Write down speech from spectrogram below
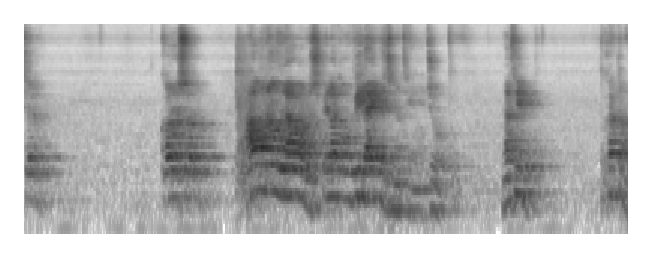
ચલો. કરો શરૂ. આવું ને આવું લાવવાનું છે. પેલા તો ઊભી લાઈન જ નથી અહીંયા જો નથી? ખતમ.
